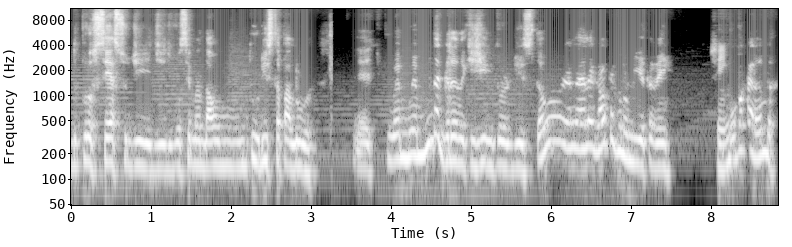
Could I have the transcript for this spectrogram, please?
do processo de, de, de você mandar um, um turista pra Lua. É, tipo, é, é muita grana que gira em torno disso. Então é, é legal pra economia também. Sim. Bom pra caramba.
